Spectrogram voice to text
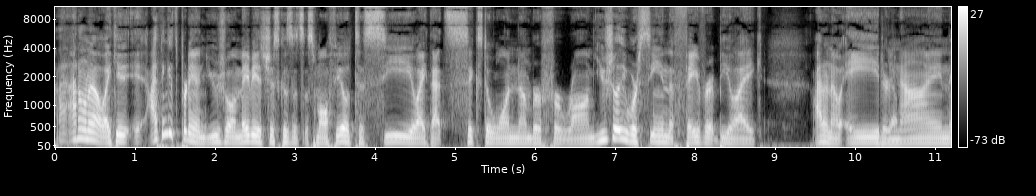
I, I don't know, like it, it, I think it's pretty unusual and maybe it's just cause it's a small field to see like that six to one number for Rahm. Usually we're seeing the favorite be like, I don't know, eight or yep. nine,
